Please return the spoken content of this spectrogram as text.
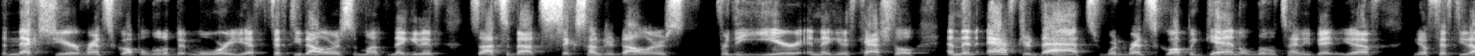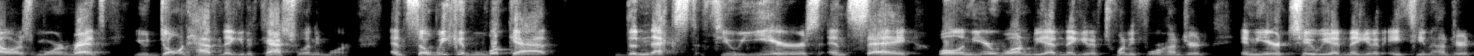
The next year, rents go up a little bit more. You have $50 a month negative. So that's about $600 for the year in negative cash flow. And then after that, when rents go up again a little tiny bit, you have you know $50 more in rent, you don't have negative cash flow anymore. And so we could look at the next few years and say, well, in year one, we had negative 2,400. In year two, we had negative 1,800.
